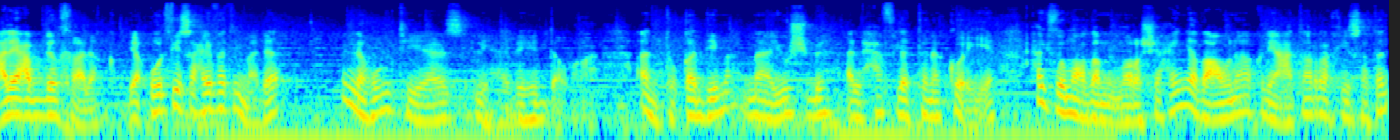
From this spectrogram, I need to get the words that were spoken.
علي عبد الخالق يقول في صحيفة المدى إنه امتياز لهذه الدورة أن تقدم ما يشبه الحفلة التنكرية حيث معظم المرشحين يضعون أقنعة رخيصة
